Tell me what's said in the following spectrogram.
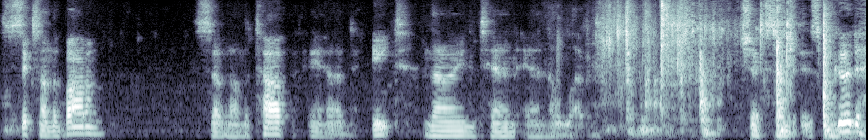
six on the bottom, seven on the top, and eight, nine, ten, and eleven. Checksum is good.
